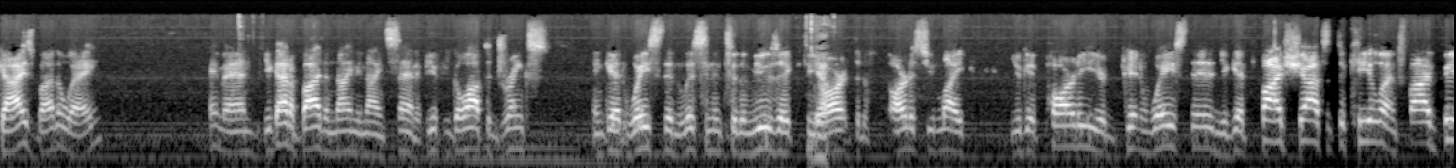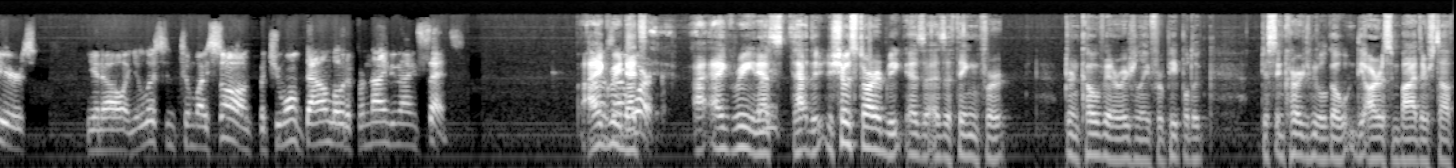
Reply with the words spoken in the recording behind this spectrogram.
guys, by the way, hey man, you got to buy the 99 cent. If you can go out to drinks and get wasted listening to the music, to Yeah. your art, to the artists you like, you get party, you're getting wasted, and you get five shots of tequila and five beers, you know, and you listen to my song, but you won't download it for 99 cents. I agree. that That's work? I, I agree. That's how the, show started as a, as a thing for during COVID originally for people to just encourage people to go the artists and buy their stuff,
